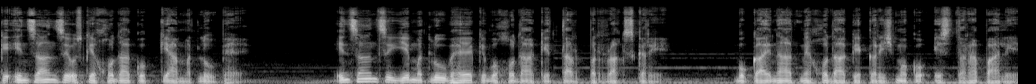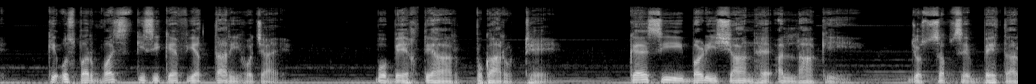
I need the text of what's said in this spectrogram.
کہ انسان سے اس کے خدا کو کیا مطلوب ہے۔ انسان سے یہ مطلوب ہے کہ وہ خدا کے تر پر رقص کرے۔ وہ کائنات میں خدا کے کرشموں کو اس طرح پالے کہ اس پر وجد کسی کیفیت تاری ہو جائے۔ وہ بے اختیار پکار اٹھے۔ کیسی بڑی شان ہے اللہ کی جو سب سے بہتر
